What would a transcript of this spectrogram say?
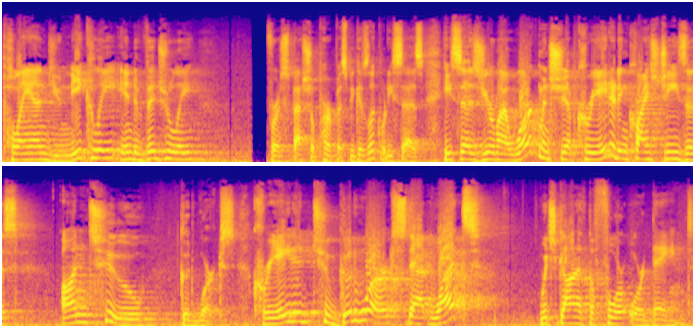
planned uniquely, individually for a special purpose. Because look what he says. He says, You're my workmanship created in Christ Jesus unto good works. Created to good works that what? Which God hath before ordained.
